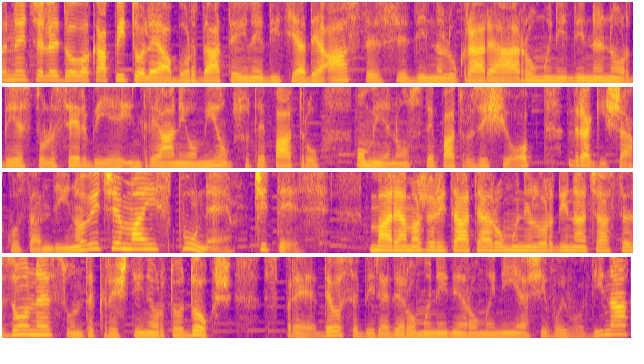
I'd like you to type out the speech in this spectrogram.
În cele două capitole abordate în ediția de astăzi din lucrarea Românii din nord-estul Serbiei între anii 1804-1948, Draghișa Constantinovici mai spune, citez, Marea majoritate a românilor din această zonă sunt creștini ortodoxi, spre deosebire de românii din România și Voivodina,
